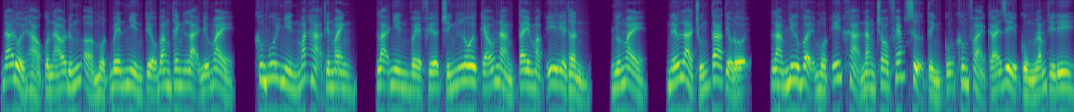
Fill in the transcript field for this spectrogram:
Đã đổi hảo quần áo đứng ở một bên nhìn tiểu băng thanh lại như mày, không vui nhìn mắt hạ thiên manh, lại nhìn về phía chính lôi kéo nàng tay mặc y hề thần, nhướng mày, nếu là chúng ta tiểu đội, làm như vậy một ít khả năng cho phép sự tình cũng không phải cái gì cùng lắm thì đi.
